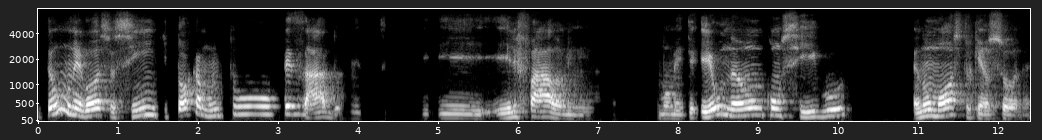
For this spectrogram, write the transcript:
Então, um negócio assim que toca muito pesado. E, e ele fala, menino, no momento, eu não consigo, eu não mostro quem eu sou, né?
